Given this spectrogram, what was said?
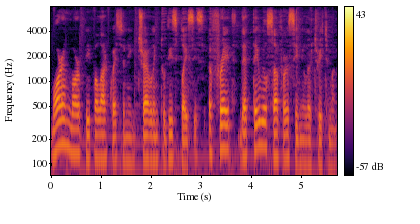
More and more people are questioning traveling to these places, afraid that they will suffer similar treatment.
